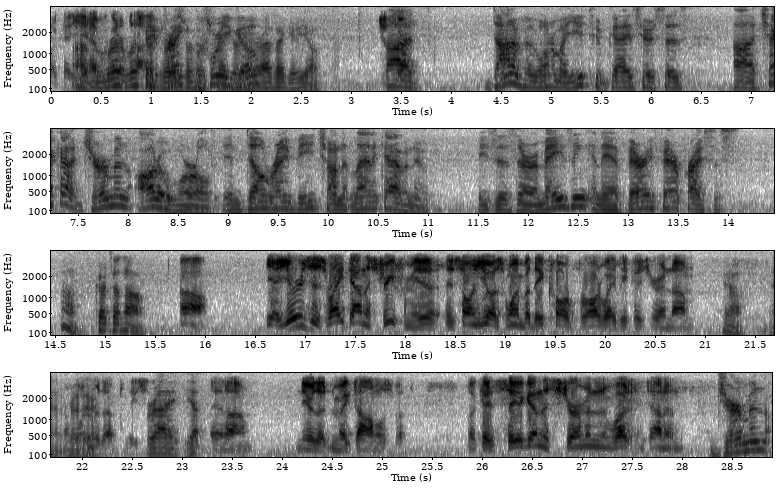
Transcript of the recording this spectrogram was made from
Okay, you Uh, have a Rick- good Rick time. Frank, before you go- here. I think, yeah. Yes. Uh, Donovan, one of my YouTube guys here, says, uh, check out German Auto World in Delray Beach on Atlantic Avenue. He says they're amazing and they have very fair prices. Oh, good to know. Oh, yeah, yours is right down the street from you. It's on US one, but they call it Broadway because you're in um, Yeah. Yeah, right wonder where there. that police Right, yep. and um, near the McDonald's. But okay, say again. This German and what down in German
